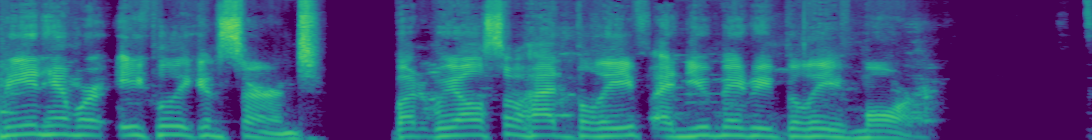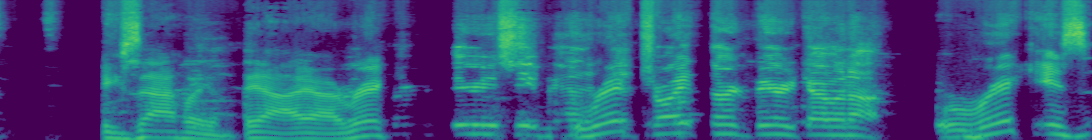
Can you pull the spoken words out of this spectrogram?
me and him were equally concerned, but we also had belief, and you made me believe more. Exactly. Yeah, yeah. Rick Seriously, man. Rick- Detroit third period coming up. Rick is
